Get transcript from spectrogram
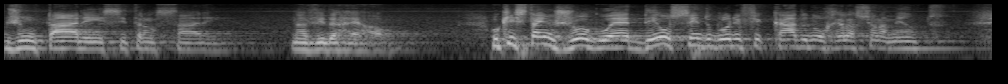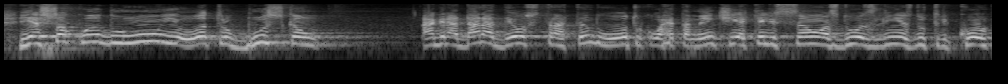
juntarem e se trançarem na vida real. O que está em jogo é Deus sendo glorificado no relacionamento. E é só quando um e o outro buscam agradar a Deus tratando o outro corretamente, e aqueles são as duas linhas do tricô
